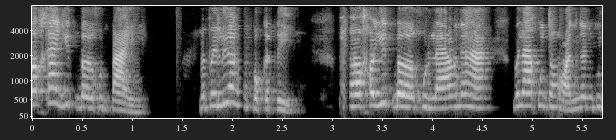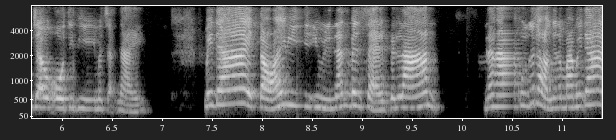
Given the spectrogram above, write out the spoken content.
ก็แค่ยึดเบอร์คุณไป มันเป็นเรื่องปกติ พอเขายึดเบอร์คุณแล้วนะคะ เวลาคุณถอนเงินคุณจะเอา OTP มาจากไหน ไม่ได้ต่อให้มีอยู่ในนั้นเป็นแสนเป็นล้านนะคะ คุณก็ถอนเงินออกมาไม่ได้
